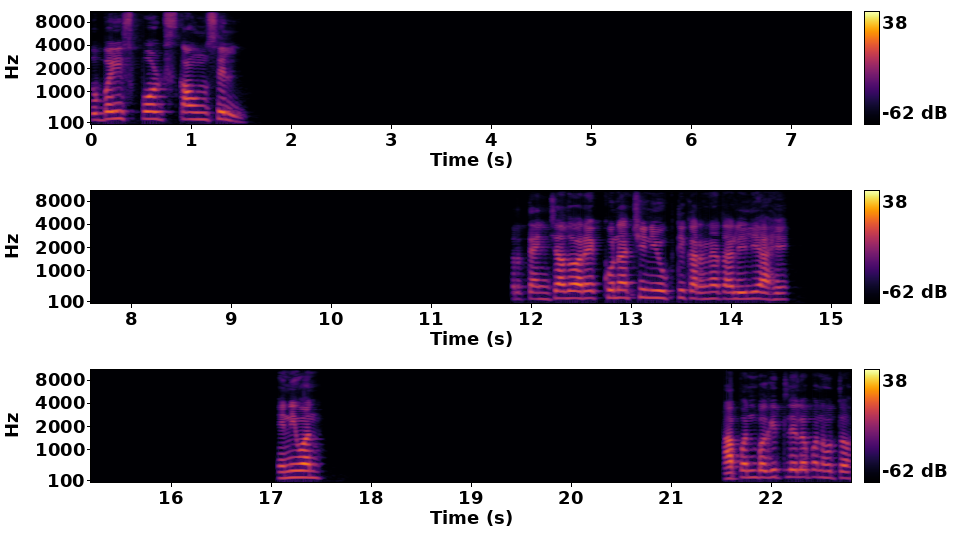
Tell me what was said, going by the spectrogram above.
Dubai Sports Council. तर त्यांच्याद्वारे कुणाची नियुक्ती करण्यात आलेली आहे? एनिवन आपण बघितलेलं पण होतं.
